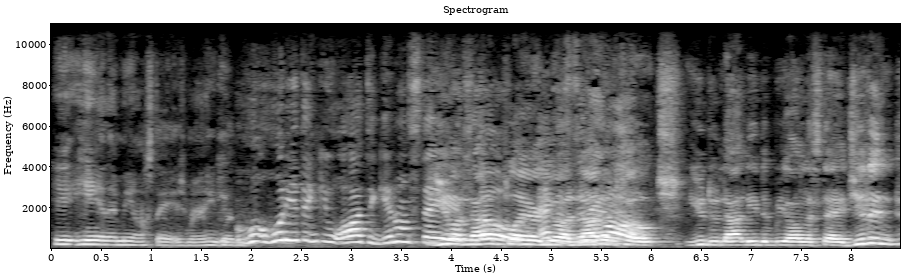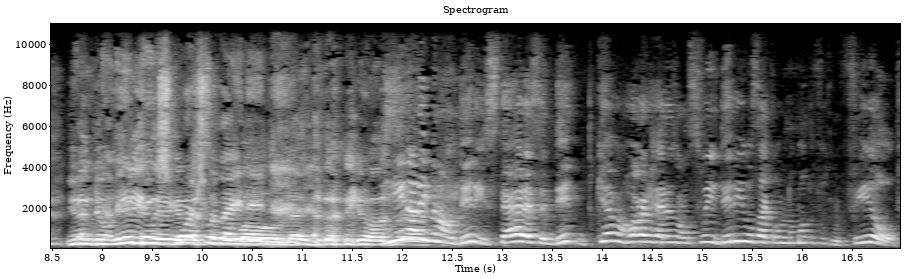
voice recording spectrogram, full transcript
He he ain't let me on stage, man. He wasn't. Who, who do you think you are to get on stage? You are not though, a player. You are Super not a coach. You do not need to be on the stage. You didn't. You didn't do anything anything, sports in that Super Bowl. related. That, you know what I'm He saying? not even on Diddy's status, and did Kevin Hart had his own suite. Diddy was like on the motherfucking field.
